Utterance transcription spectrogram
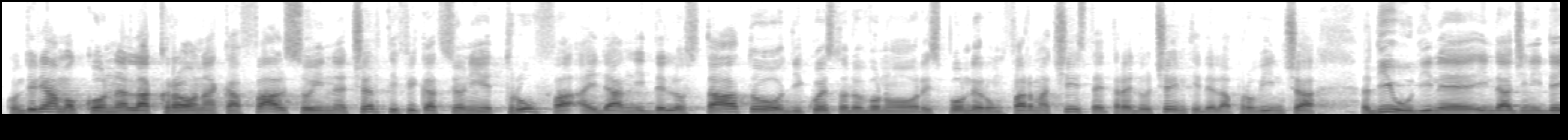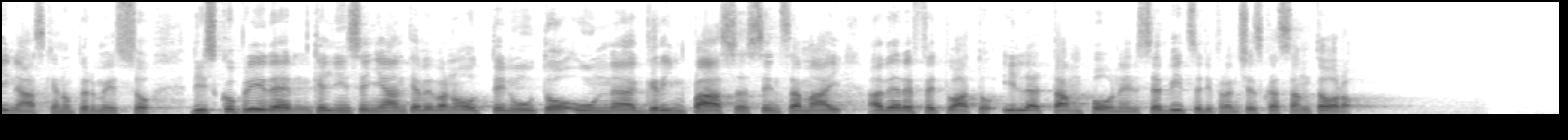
Continuiamo con la cronaca, falso in certificazioni e truffa ai danni dello Stato, di questo devono rispondere un farmacista e tre docenti della provincia di Udine, indagini dei NAS che hanno permesso di scoprire che gli insegnanti avevano ottenuto un Green Pass senza mai aver effettuato il tampone, il servizio di Francesca Santoro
